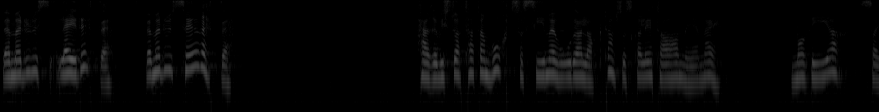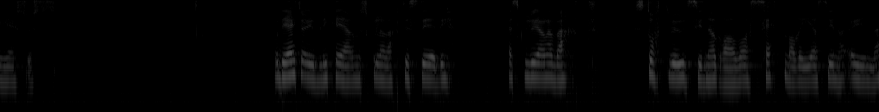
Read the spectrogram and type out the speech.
Hvem er det du leter etter? Hvem er det du ser etter? Herre, hvis du har tatt ham bort, så si meg hvor du har lagt ham, så skal jeg ta ham med meg. Maria, sa Jesus. Og det er et øyeblikk jeg gjerne skulle ha vært til stede i. Jeg skulle gjerne vært stått ved utsiden av grava og sett Maria sine øyne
